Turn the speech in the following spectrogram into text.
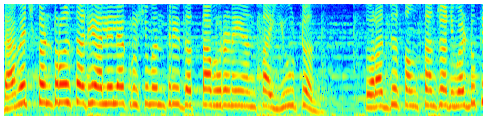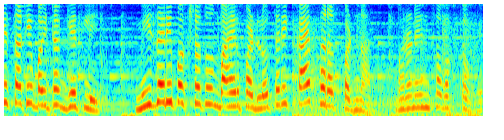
डॅमेज कंट्रोलसाठी आलेल्या कृषीमंत्री दत्ता भरणे यांचा यू टर्न स्वराज्य संस्थांच्या निवडणुकीसाठी बैठक घेतली. मी जरी पक्षातून बाहेर पडलो तरी काय फरक पडणार? भरणेंचं वक्तव्य.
